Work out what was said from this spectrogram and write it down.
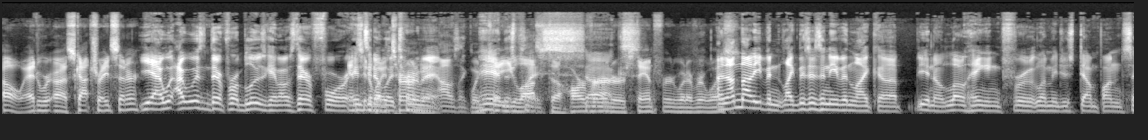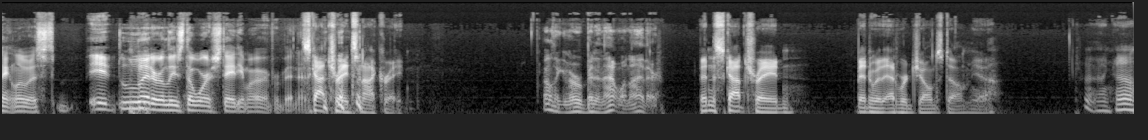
Oh, Edward uh, Scottrade Center. Yeah, I, w- I wasn't there for a Blues game. I was there for NCAA, tournament. I was like, when man, KU this lost to place Harvard or sucks." Stanford, whatever it was. And I'm not even like this isn't even like a you know low hanging fruit. Let me just dump on St. Louis. It literally is the worst stadium I've ever been in. Scottrade's not great. I don't think I've ever been in that one either. Been to Scottrade, been with Edward Jones Dome. Yeah. Yeah.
